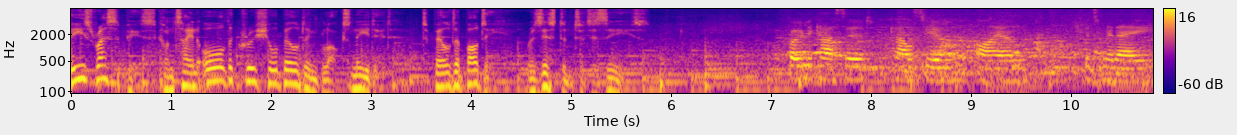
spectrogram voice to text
These recipes contain all the crucial building blocks needed to build a body resistant to disease. Folic acid, calcium, iron, vitamin A.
